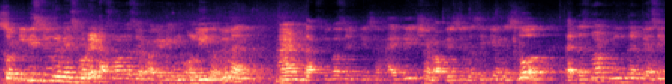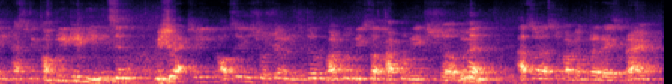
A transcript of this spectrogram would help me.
So TV still remains potent as long as we are targeting only the women, and that's because it is a reach and obviously the CPM is lower. That does not mean that we are saying it has to be completely since we should actually also use social and digital one to reach the hard to reach uh, women as well as to contemporize brand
